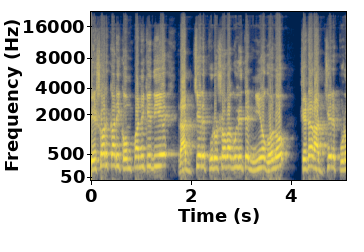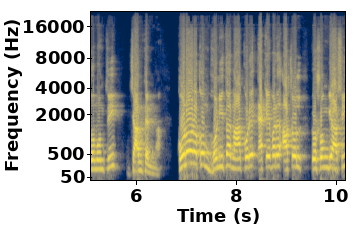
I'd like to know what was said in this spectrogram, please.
বেসরকারি কোম্পানিকে দিয়ে রাজ্যের পুরসভাগুলিতে নিয়োগ হলো, সেটা রাজ্যের পুরমন্ত্রী জানতেন না। কোন রকম ভনিতা না করে একেবারে আসল প্রসঙ্গে আসি।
